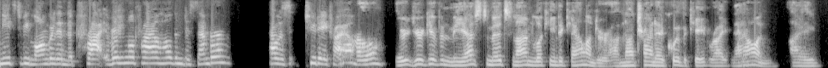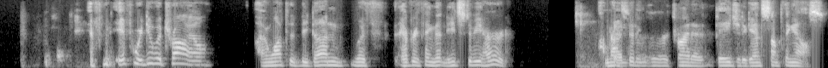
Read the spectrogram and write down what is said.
needs to be longer than the tri- original trial held in December. That was two day trial. No, you're, you're giving me estimates, and I'm looking to calendar. I'm not trying to equivocate right now. And I, if if we do a trial, I want to be done with everything that needs to be heard. I'm not sitting here trying to gauge it against something else.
